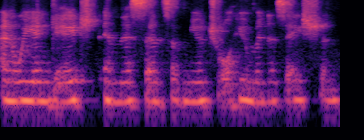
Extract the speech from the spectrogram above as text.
And we engage in this sense of mutual humanization.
